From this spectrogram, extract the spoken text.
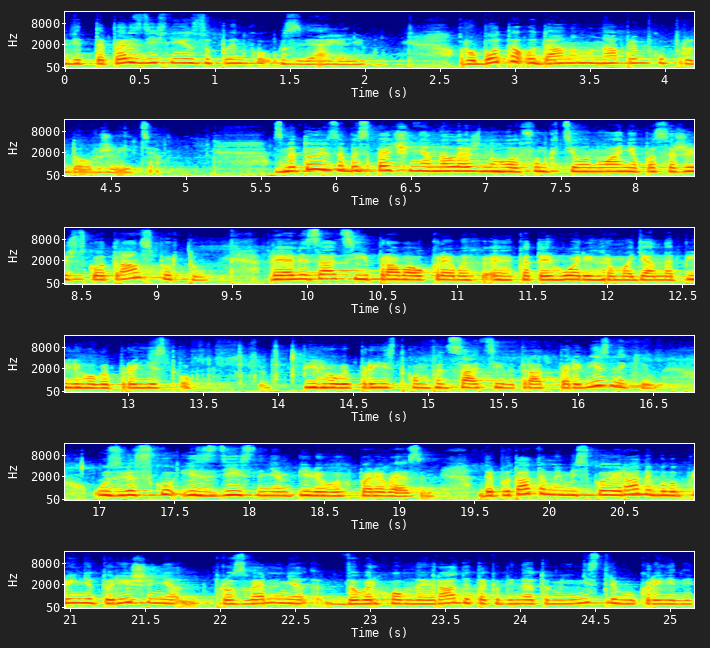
відтепер здійснює зупинку у Звягелі. Робота у даному напрямку продовжується. З метою забезпечення належного функціонування пасажирського транспорту, реалізації права окремих е, категорій громадян на пільговий проїзд, пільговий проїзд компенсації витрат перевізників у зв'язку із здійсненням пільгових перевезень депутатами міської ради було прийнято рішення про звернення до Верховної Ради та Кабінету міністрів України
